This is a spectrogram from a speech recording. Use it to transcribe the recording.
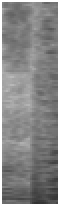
Bye.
